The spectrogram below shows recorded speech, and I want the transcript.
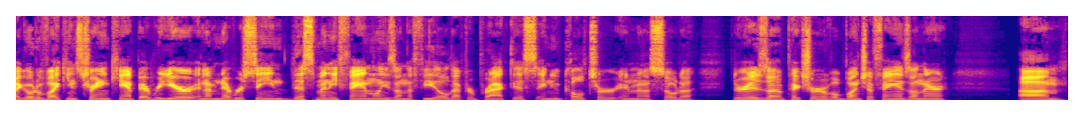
I go to Vikings training camp every year, and I've never seen this many families on the field after practice. A new culture in Minnesota. There is a picture of a bunch of fans on there. Um,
